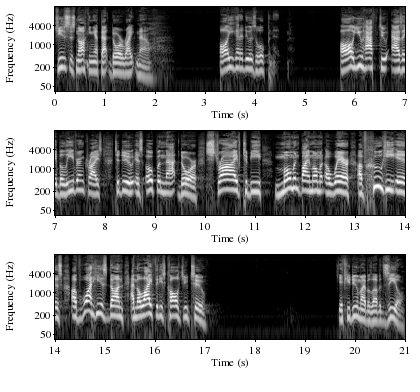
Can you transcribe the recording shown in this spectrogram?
Jesus is knocking at that door right now. All you got to do is open it. All you have to, as a believer in Christ, to do is open that door. Strive to be moment by moment aware of who He is, of what He has done, and the life that He's called you to. If you do, my beloved, zeal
